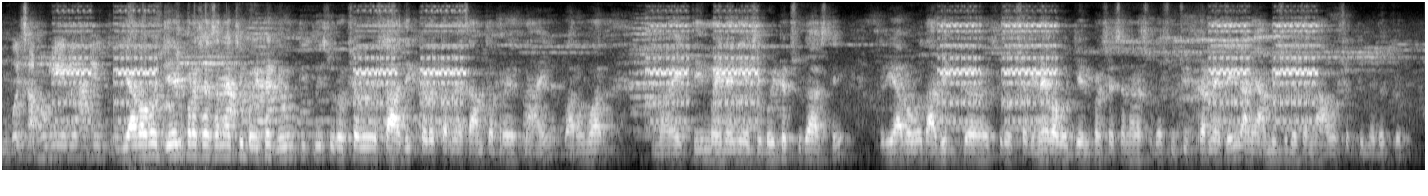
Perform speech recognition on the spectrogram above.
म्हणजे? याबाबत जेल प्रशासनाची बैठक घेऊन तिथली सुरक्षा व्यवस्था अधिक कडक करण्याचा आमचा प्रयत्न आहे. वारंवार एक तीन महिन्यांनी याची बैठकसुद्धा असते. तर याबाबत अधिक अ, सुरक्षा घेण्याबाबत जेल प्रशासनाला सुद्धा सूचित करण्यात येईल आणि आम्ही सुद्धा त्यांना आवश्यक ती मदत करू.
